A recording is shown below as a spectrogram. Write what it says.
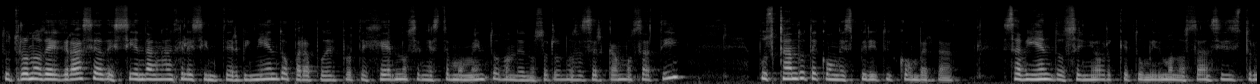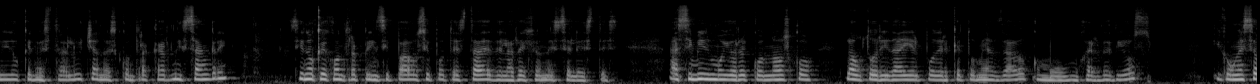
tu trono de gracia desciendan ángeles interviniendo para poder protegernos en este momento donde nosotros nos acercamos a ti, buscándote con espíritu y con verdad, sabiendo, Señor, que tú mismo nos has instruido que nuestra lucha no es contra carne y sangre, sino que contra principados y potestades de las regiones celestes. Asimismo yo reconozco la autoridad y el poder que tú me has dado como mujer de Dios, y con esa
